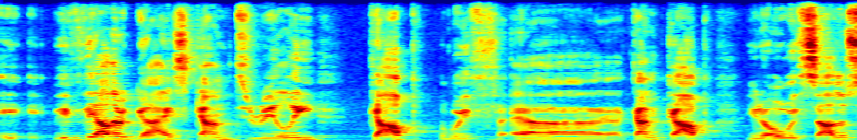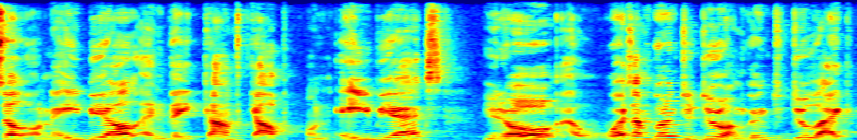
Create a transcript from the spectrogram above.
if the other guys can't really cap with, uh, can cap, you know, with Shadow on ABL and they can't cap on ABX, you know, uh, what I'm going to do, I'm going to do like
